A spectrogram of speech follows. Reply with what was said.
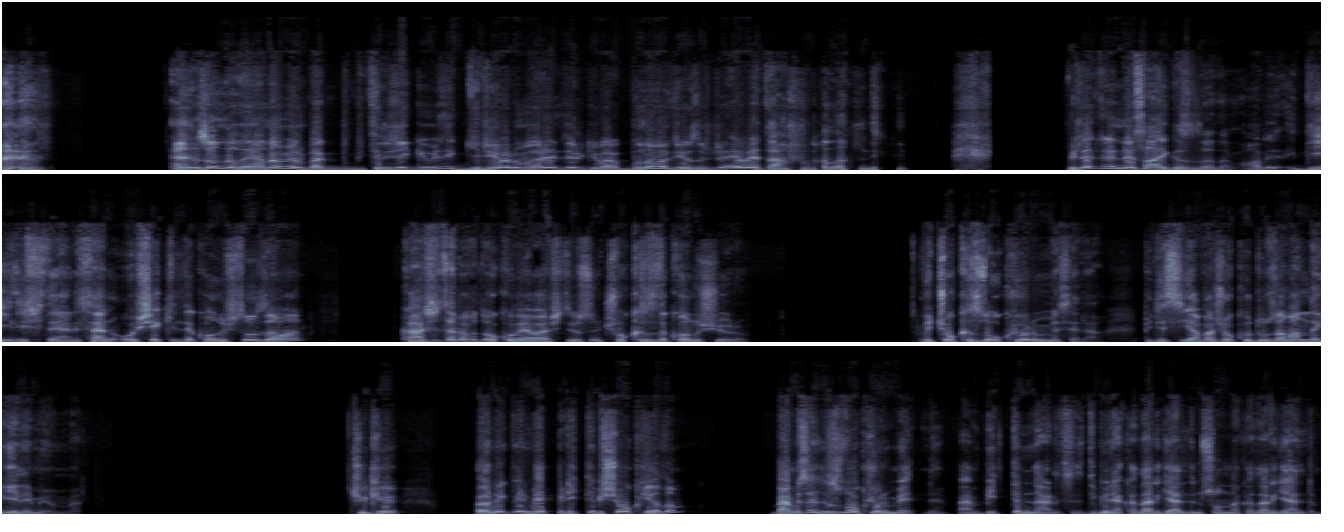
en sonunda dayanamıyorum. Bak bitirecek gibi değil. Giriyorum araya diyor ki bak bunu mu diyorsun? Evet abi falan diyor. Diyor ne saygısız adam. Abi değil işte yani. Sen o şekilde konuştuğun zaman karşı tarafı da okumaya başlıyorsun. Çok hızlı konuşuyorum. Ve çok hızlı okuyorum mesela. Birisi yavaş okuduğu zaman da gelemiyorum ben. Çünkü örnek vereyim hep birlikte bir şey okuyalım. Ben mesela hızlı okuyorum metni. Ben bittim neredeyse. Dibine kadar geldim. Sonuna kadar geldim.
